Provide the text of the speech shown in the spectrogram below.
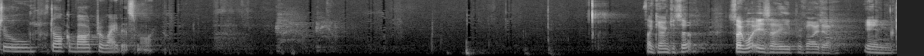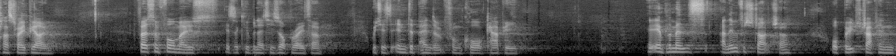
to talk about providers more. Thank you, Ankita. So what is a provider in Cluster API? First and foremost, it's a Kubernetes operator, which is independent from core CAPI. It implements an infrastructure or bootstrapping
